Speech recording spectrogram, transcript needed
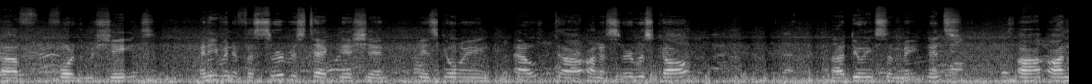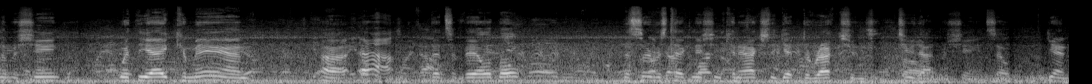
uh, for the machines. And even if a service technician is going out uh, on a service call, uh, doing some maintenance uh, on the machine, with the Ag Command, uh, app that's available, the service technician can actually get directions to that machine. So again,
